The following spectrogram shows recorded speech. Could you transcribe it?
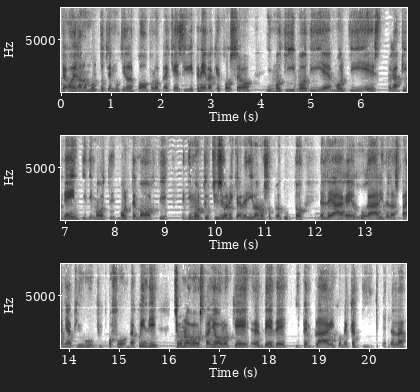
però erano molto temuti dal popolo perché si riteneva che fossero il motivo di eh, molti rapimenti, di molti, molte morti e di molte uccisioni che avvenivano soprattutto nelle aree rurali della Spagna più, più profonda. Quindi c'è un loro spagnolo che eh, vede i templari come cattivi e nella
